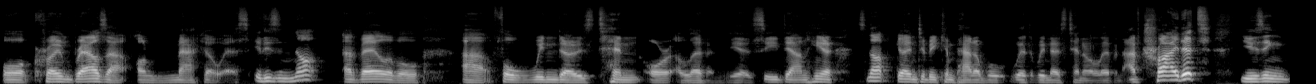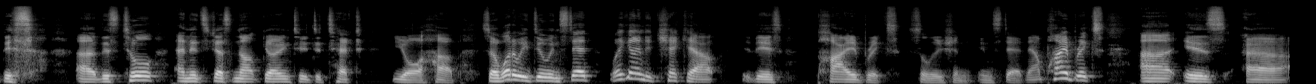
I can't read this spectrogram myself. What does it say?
or Chrome browser on Mac OS. It is not available uh, for Windows 10 or 11. Yeah, see down here, it's not going to be compatible with Windows 10 or 11. I've tried it using this uh, this tool, and it's just not going to detect your hub. So what do we do instead? We're going to check out this Pybricks solution instead. Now, Pybricks uh, is uh,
